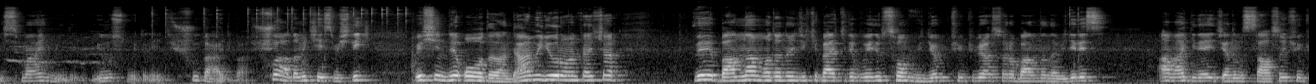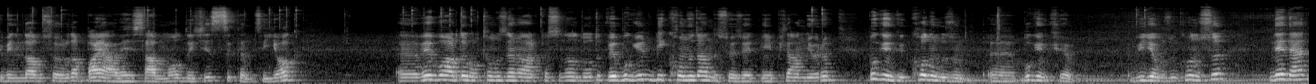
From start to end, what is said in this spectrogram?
İsmail miydi? Yunus muydu neydi? Şu galiba. Şu adamı kesmiştik. Ve şimdi o odadan devam ediyorum arkadaşlar. Ve banlanmadan önceki belki de bu benim son videom. Çünkü biraz sonra banlanabiliriz. Ama yine canımız sağ olsun. Çünkü benim daha bu soruda bayağı bir hesabım olduğu için sıkıntı yok. Ee, ve bu arada rotamızın hemen arkasından doğduk. Ve bugün bir konudan da söz etmeyi planlıyorum. Bugünkü konumuzun, e, bugünkü videomuzun konusu neden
